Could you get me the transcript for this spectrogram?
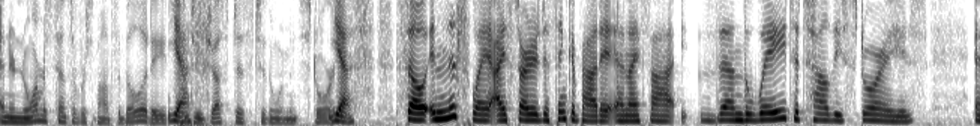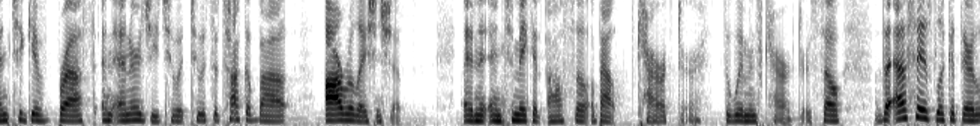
an enormous sense of responsibility to yes. do justice to the women's stories. Yes. So in this way, I started to think about it, and I thought, then the way to tell these stories and to give breath and energy to it too is to talk about our relationship, and and to make it also about character, the women's characters. So the essays look at their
